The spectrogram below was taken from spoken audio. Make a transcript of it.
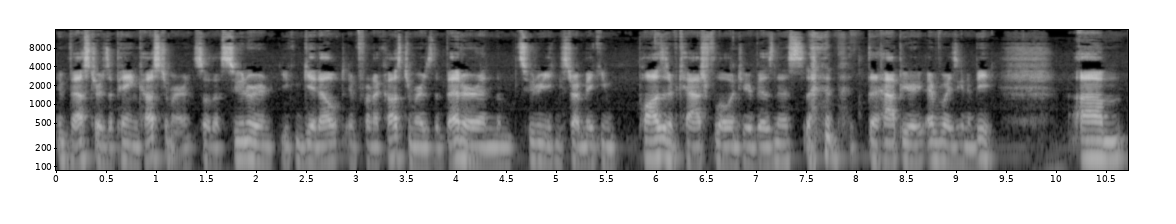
investor is a paying customer. So the sooner you can get out in front of customers, the better. And the sooner you can start making positive cash flow into your business, the happier everybody's going to be. Um,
